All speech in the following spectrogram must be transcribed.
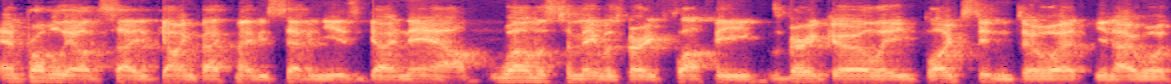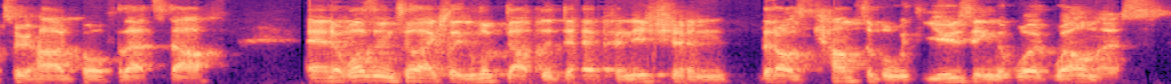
and probably I'd say going back maybe seven years ago now, wellness to me was very fluffy, it was very girly. Blokes didn't do it, you know, we were too hardcore for that stuff. And it wasn't until I actually looked up the definition that I was comfortable with using the word wellness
